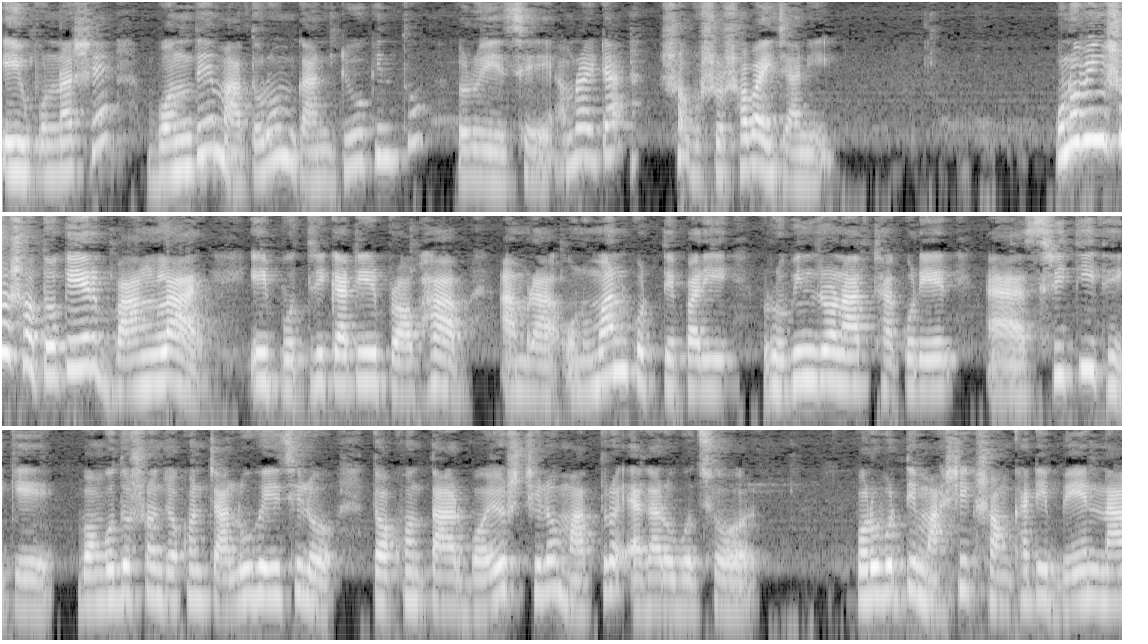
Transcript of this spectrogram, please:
এই উপন্যাসে বন্দে মাতরম গানটিও কিন্তু রয়েছে। আমরা এটা অবশ্য সবাই জানি। ঊনবিংশ শতকের বাংলায় এই পত্রিকাটির প্রভাব আমরা অনুমান করতে পারি রবীন্দ্রনাথ ঠাকুরের স্মৃতি থেকে। বঙ্গদর্শন যখন চালু হয়েছিল, তখন তার বয়স ছিল মাত্র এগারো বছর। পরবর্তী মাসিক সংখ্যাটি বের না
